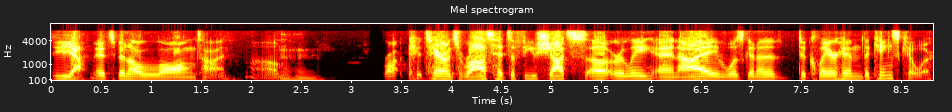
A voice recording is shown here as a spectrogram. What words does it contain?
Yeah, it's been a long time. Um, mm-hmm. Terrence Ross hits a few shots uh, early, and I was gonna declare him the Kings killer.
